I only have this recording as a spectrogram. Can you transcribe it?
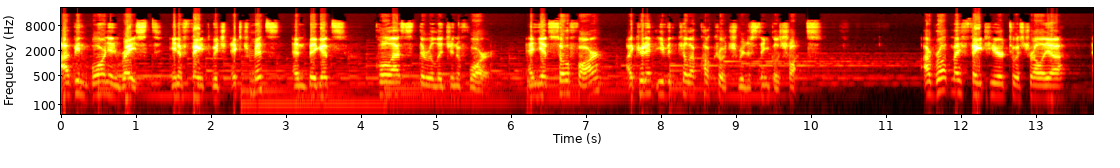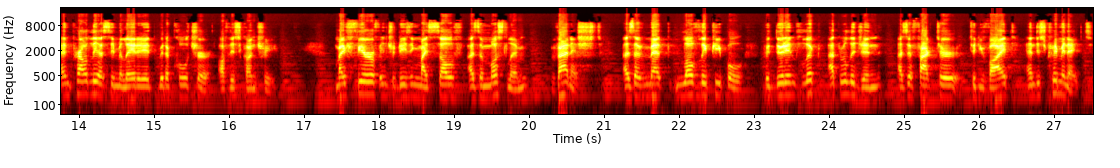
I've been born and raised in a faith which extremists and bigots call us the religion of war. And yet so far, I couldn't even kill a cockroach with a single shot. I brought my faith here to Australia and proudly assimilated it with the culture of this country my fear of introducing myself as a Muslim vanished as I've met lovely people who didn't look at religion as a factor to divide and discriminate,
